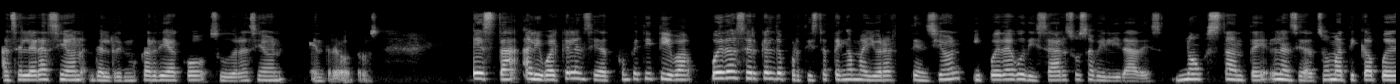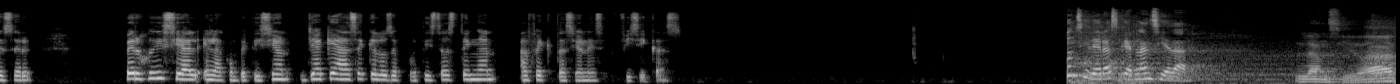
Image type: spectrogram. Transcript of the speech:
aceleración del ritmo cardíaco, sudoración, entre otros. Esta, al igual que la ansiedad competitiva, puede hacer que el deportista tenga mayor atención y puede agudizar sus habilidades. No obstante, la ansiedad somática puede ser perjudicial en la competición, ya que hace que los deportistas tengan afectaciones físicas. ¿Qué consideras que es la ansiedad? La ansiedad,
